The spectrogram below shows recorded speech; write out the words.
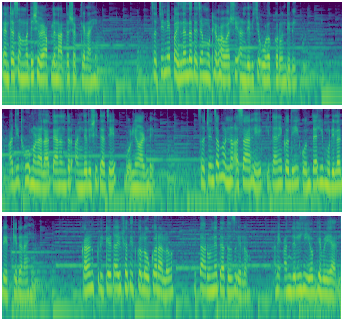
त्यांच्या संमतीशिवाय आपलं नातं शक्य नाही. सचिनने पहिल्यांदा त्याच्या मोठ्या भावाशी अंजलीची ओळख करून दिली. अजित हो म्हणाला त्यानंतर अंजलीशी त्याचे बोलणे वाढले. सचिनचं म्हणणं असं आहे की त्याने कधीही कोणत्याही मुलीला डेट केलं नाही. कारण क्रिकेट आयुष्यात इतकं लवकर आलं की तारुण्य त्यातच गेलं आणि अंजली ही योग्य वेळी आली.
